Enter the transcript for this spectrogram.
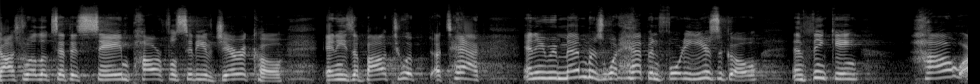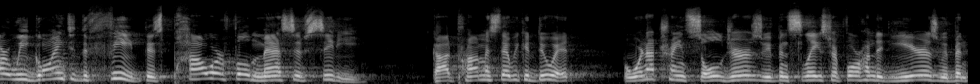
Joshua looks at this same powerful city of Jericho, and he's about to attack, and he remembers what happened 40 years ago, and thinking, how are we going to defeat this powerful, massive city? God promised that we could do it, but we're not trained soldiers. We've been slaves for 400 years. We've been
